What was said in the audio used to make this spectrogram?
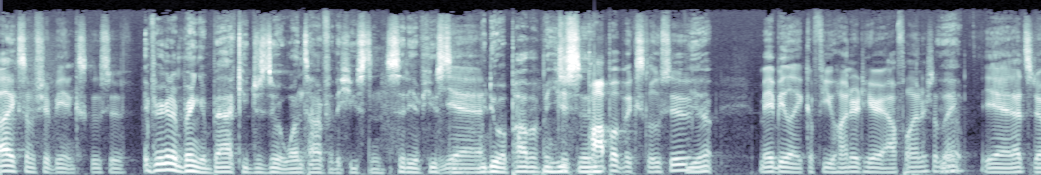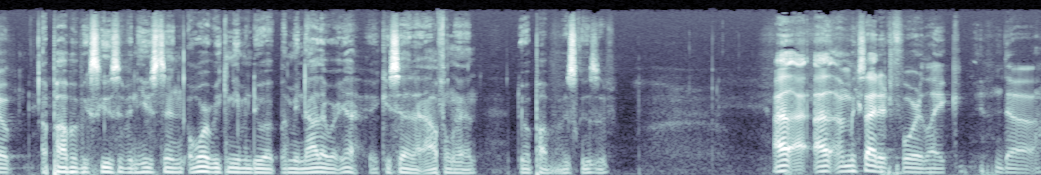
like some shit being exclusive. If you're gonna bring it back, you just do it one time for the Houston city of Houston. Yeah. we do a pop up in Houston. Just pop up exclusive. Yep, Maybe like a few hundred here at Alphaland or something. Yep. Yeah, that's dope. a pop up exclusive in Houston, or we can even do a. I mean, now that we're yeah, like you said, at Alpha Land, do a pop up exclusive. I, I I'm excited for like the.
